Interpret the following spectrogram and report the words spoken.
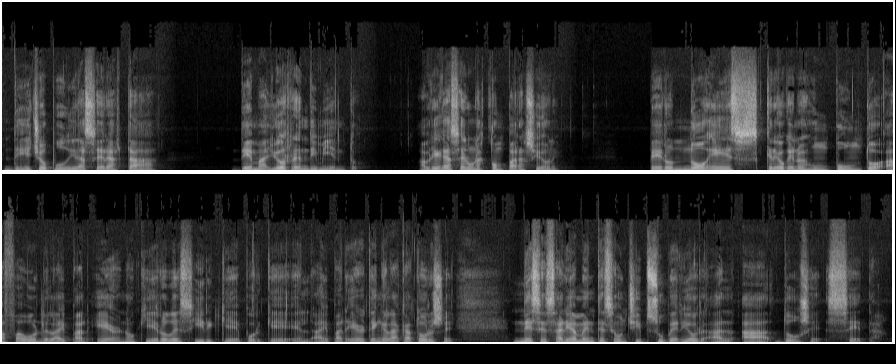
De hecho, pudiera ser hasta de mayor rendimiento. Habría que hacer unas comparaciones, pero no es, creo que no es un punto a favor del iPad Air. No quiero decir que porque el iPad Air tenga el A14, necesariamente sea un chip superior al A12Z.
